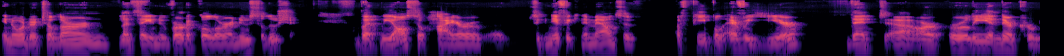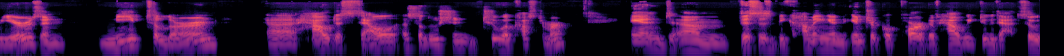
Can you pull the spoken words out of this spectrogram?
in order to learn, let's say, a new vertical or a new solution. But we also hire uh, significant amounts of, of people every year that uh, are early in their careers and need to learn uh, how to sell a solution to a customer and um, this is becoming an integral part of how we do that. So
